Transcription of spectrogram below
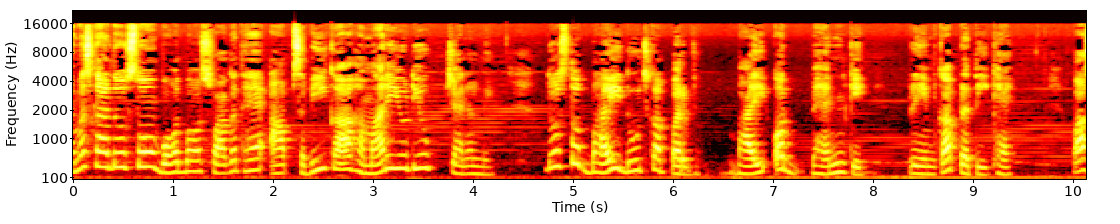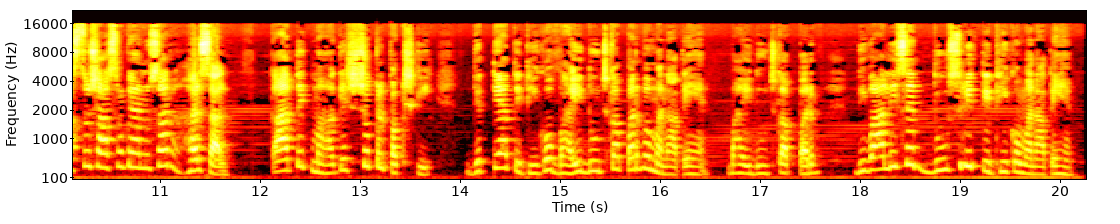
नमस्कार दोस्तों बहुत बहुत स्वागत है आप सभी का हमारे YouTube चैनल में। दोस्तों, भाई दूज का पर्व, भाई और बहन के प्रेम का प्रतीक है। वास्तु शास्त्रों के अनुसार हर साल कार्तिक माह के शुक्ल पक्ष की द्वितीय तिथि को भाई दूज का पर्व मनाते हैं। भाई दूज का पर्व दिवाली से दूसरी तिथि को मनाते हैं।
